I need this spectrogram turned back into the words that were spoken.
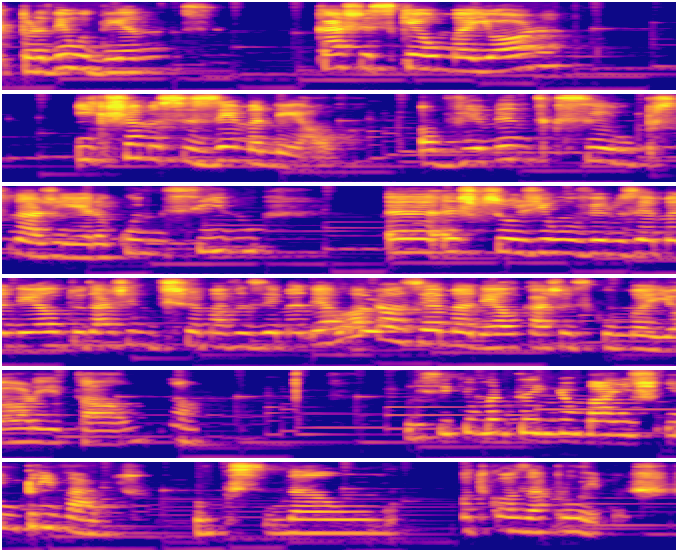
que perdeu o dente, que acha-se que é o maior e que chama-se Zé Manel. Obviamente que se o personagem era conhecido, uh, as pessoas iam ver o Zé Manel, toda a gente chamava Zé Manel, olha o Zé Manel que acha-se como maior e tal. Não. Por isso é que eu mantenho mais em privado, porque senão pode causar problemas.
